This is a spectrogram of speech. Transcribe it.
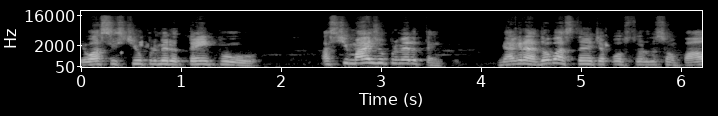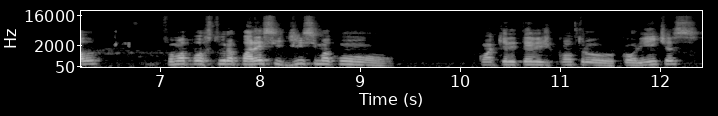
Eu assisti o primeiro tempo, assisti mais o primeiro tempo. Me agradou bastante a postura do São Paulo. Foi uma postura parecidíssima com, com aquele tele contra o Corinthians.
